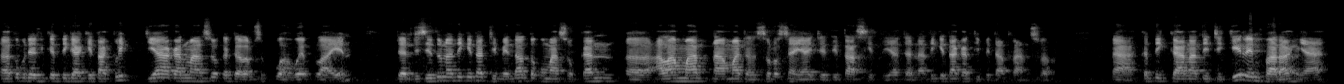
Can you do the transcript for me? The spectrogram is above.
Uh, kemudian ketika kita klik, dia akan masuk ke dalam sebuah web lain dan di situ nanti kita diminta untuk memasukkan uh, alamat, nama dan seterusnya ya identitas gitu ya dan nanti kita akan diminta transfer. Nah, ketika nanti dikirim barangnya,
